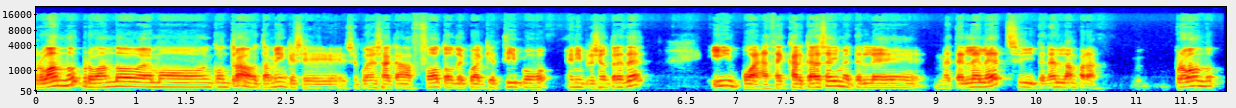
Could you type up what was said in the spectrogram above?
probando, probando hemos encontrado también que se, se pueden sacar fotos de cualquier tipo en impresión 3D y pues hacer carcasas y meterle, meterle LEDs y tener lámparas. Probando.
